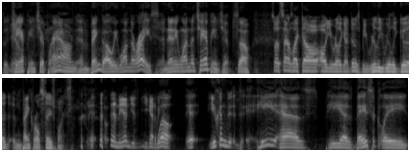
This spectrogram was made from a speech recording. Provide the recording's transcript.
the championship round and bingo he won the race and then he won the championship so So it sounds like all, all you really got to do is be really, really good and bankroll stage points. In the end, you you got to be well good. it, you can he has he has basically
